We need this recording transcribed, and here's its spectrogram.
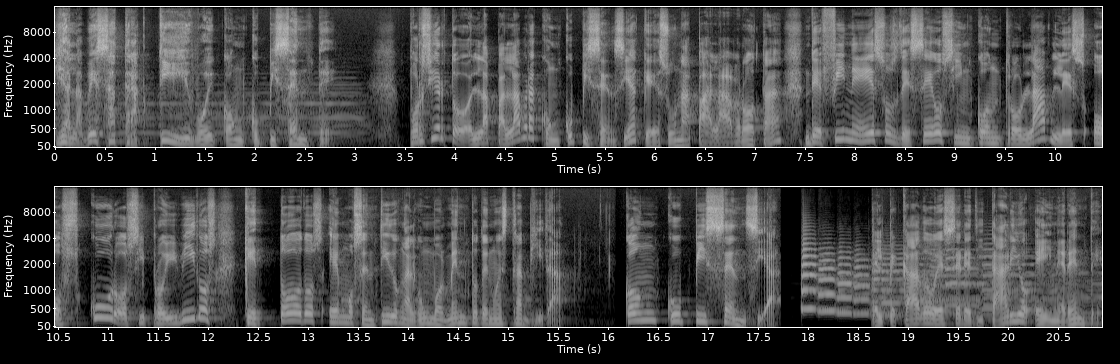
y a la vez atractivo y concupiscente. Por cierto, la palabra concupiscencia, que es una palabrota, define esos deseos incontrolables, oscuros y prohibidos que todos hemos sentido en algún momento de nuestra vida. Concupiscencia. El pecado es hereditario e inherente.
